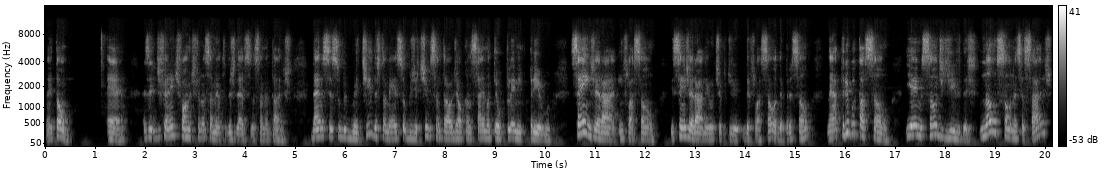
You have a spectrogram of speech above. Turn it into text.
Né? Então, é, as diferentes formas de financiamento dos déficits orçamentários devem ser submetidas também a esse objetivo central de alcançar e manter o pleno emprego sem gerar inflação e sem gerar nenhum tipo de deflação ou depressão. Né? A tributação e a emissão de dívidas não são necessárias,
